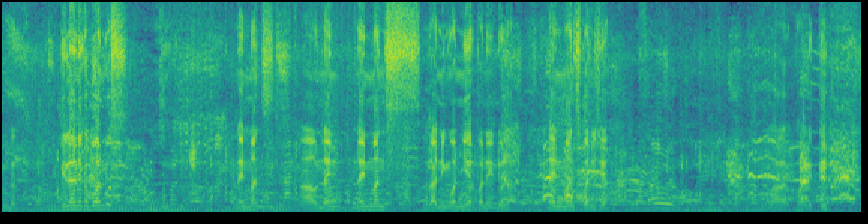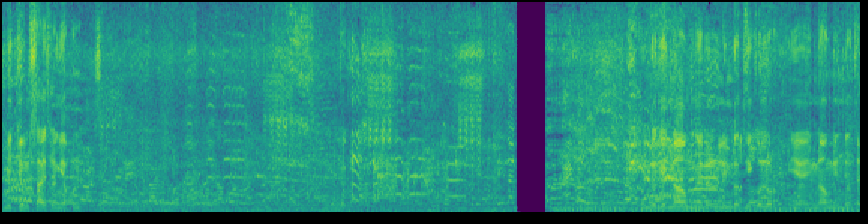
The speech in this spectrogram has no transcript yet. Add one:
Nindot. Pila ni kabuan boss? 9 months? Ah, 9 9 months. Running one year pa ni idol. 9 months pa ni siya. Quality. Medium size lang yapon. Lindot yung naong mga idol, lindot yung color. Yan yung naong lindot sir.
